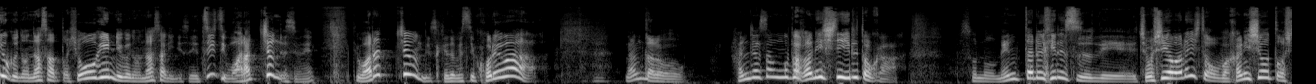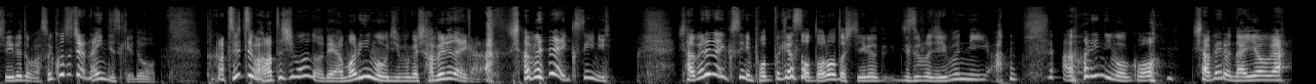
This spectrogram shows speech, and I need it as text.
力のなさと表現力のなさにですね、ついつい笑っちゃうんですよね。で笑っちゃうんですけど、別にこれは、なんだろう、患者さんを馬鹿にしているとか、そのメンタルヘルスで調子が悪い人を馬鹿にしようとしているとか、そういうことじゃないんですけど、だからついつい笑ってしまうので、あまりにも自分が喋れないから、喋れないくせに、喋れないくせにポッドキャストを撮ろうとしている自分に、ああまりにもこう、喋る内容が、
